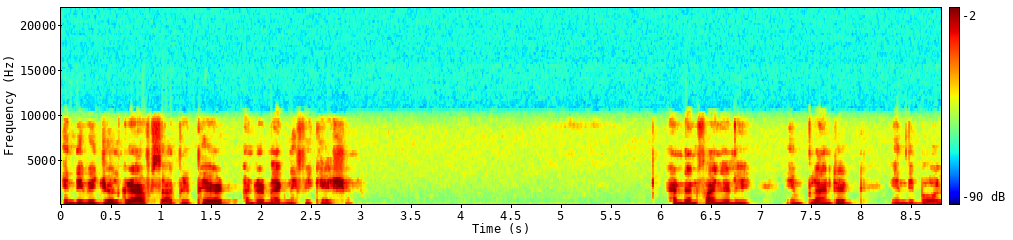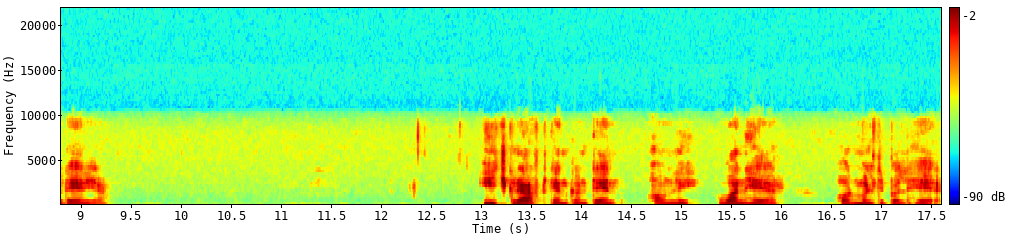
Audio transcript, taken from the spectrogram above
individual grafts are prepared under magnification. And then finally implanted in the bald area. Each graft can contain only one hair or multiple hair.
